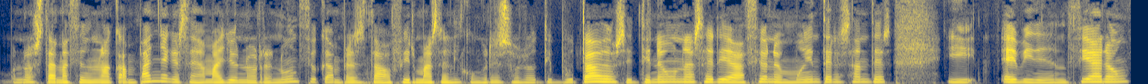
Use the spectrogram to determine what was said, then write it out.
bueno, están haciendo una campaña que se llama Yo no renuncio, que han presentado firmas en el Congreso de los Diputados y tienen una serie de acciones muy interesantes y evidenciaron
